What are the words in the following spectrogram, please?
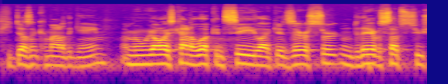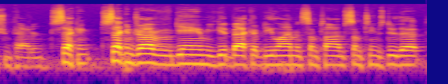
He doesn't come out of the game. I mean, we always kind of look and see like, is there a certain? Do they have a substitution pattern? Second second drive of a game, you get backup D linemen. Sometimes some teams do that.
